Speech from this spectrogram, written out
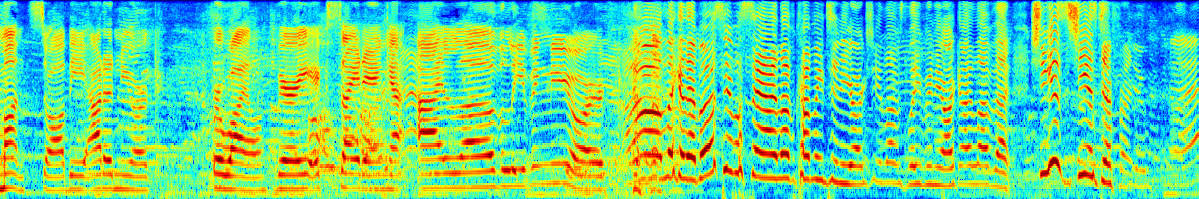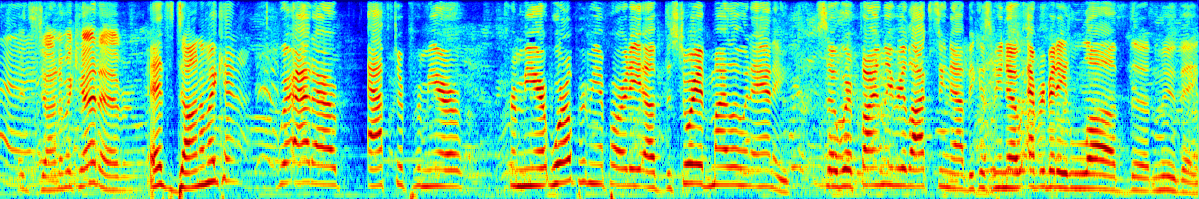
months. So I'll be out of New York. For a while. Very exciting. I love leaving New York. oh, look at that. Most people say I love coming to New York. She loves leaving New York. I love that. She is she is different. It's Donna McKenna, everyone. It's Donna McKenna. We're at our after premiere premiere, world premiere party of the story of Milo and Annie. So we're finally relaxing now because we know everybody loved the movie,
